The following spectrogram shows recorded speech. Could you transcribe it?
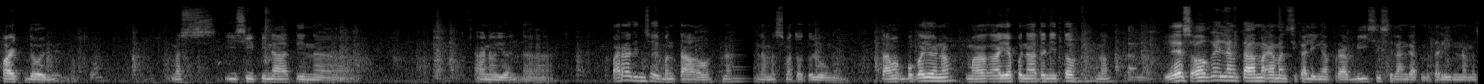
part doon. mas isipin natin na ano yun, na para din sa ibang tao na, na mas matutulungan. Tama po kayo, no? Makakaya po natin ito, no? Yes, okay lang. Tama naman si Kalinga Pra. Busy silang gat, matalino naman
